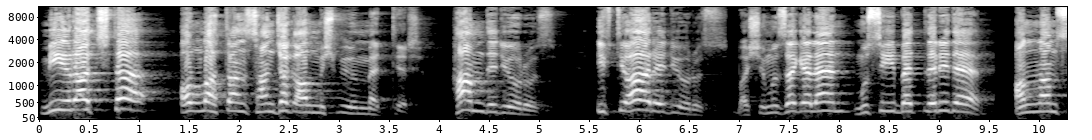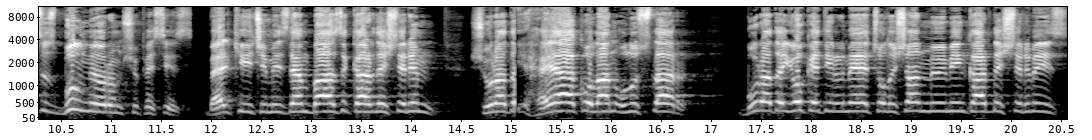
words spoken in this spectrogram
Miraç'ta Allah'tan sancak almış bir ümmettir. Hamd ediyoruz, iftihar ediyoruz. Başımıza gelen musibetleri de anlamsız bulmuyorum şüphesiz. Belki içimizden bazı kardeşlerim şurada heyak olan uluslar, burada yok edilmeye çalışan mümin kardeşlerimiz,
